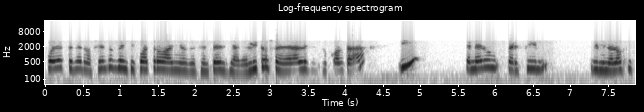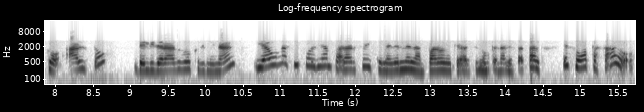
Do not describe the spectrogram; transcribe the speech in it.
puede tener 224 años de sentencia, delitos federales en su contra y tener un perfil criminológico alto de liderazgo criminal y aún así podrían pararse y que le den el amparo de quedarse en un penal estatal. Eso ha pasado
